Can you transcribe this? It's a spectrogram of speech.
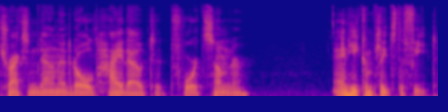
tracks him down at an old hideout at Fort Sumner, and he completes the feat.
